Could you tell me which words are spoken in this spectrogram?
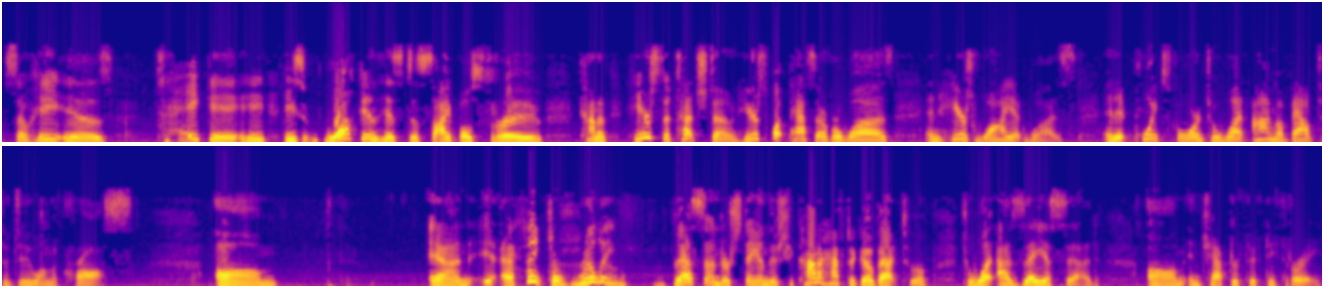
So he is taking, he, he's walking his disciples through kind of, here's the touchstone, here's what Passover was, and here's why it was. And it points forward to what I'm about to do on the cross. Um, and I think to really best understand this, you kind of have to go back to a, to what Isaiah said um, in chapter 53,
